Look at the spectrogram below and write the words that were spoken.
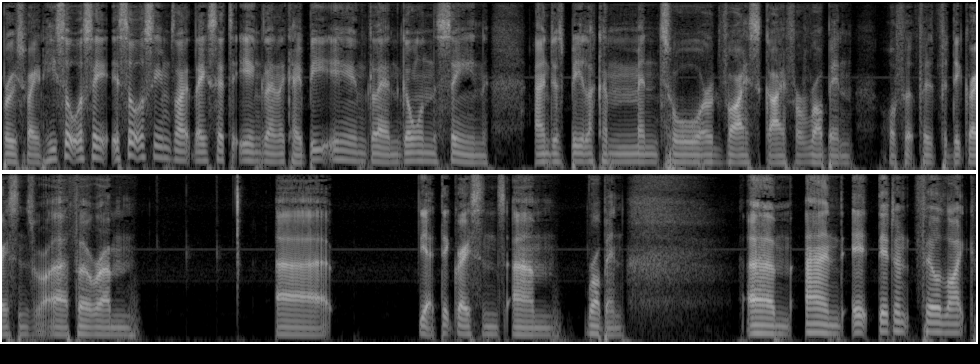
Bruce Wayne. He sort of see, it sort of seems like they said to Iain Glen, okay, be Iain Glen, go on the scene, and just be like a mentor or advice guy for Robin or for for, for Dick Grayson's uh, for um uh yeah Dick Grayson's um Robin. Um, and it didn't feel like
